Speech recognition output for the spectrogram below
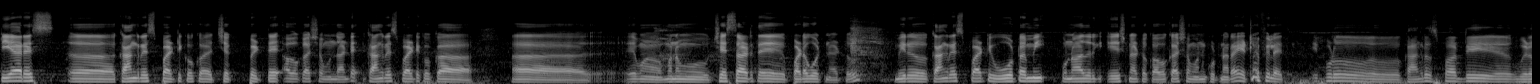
టీఆర్ఎస్ కాంగ్రెస్ పార్టీకి ఒక చెక్ పెట్టే అవకాశం ఉంది? అంటే కాంగ్రెస్ పార్టీకి ఒక ఏమో మనము చేస్తాడితే పడగొట్టినట్టు. మీరు కాంగ్రెస్ పార్టీ ఓటమి పునాదులు వేసినట్టు ఒక అవకాశం అనుకుంటున్నారా? ఎట్లా ఫీల్ అవుతుంది? ఇప్పుడు కాంగ్రెస్ పార్టీ విడ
